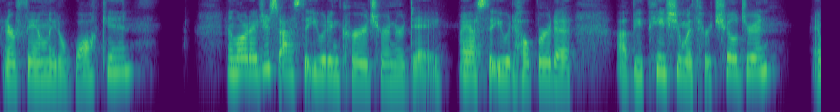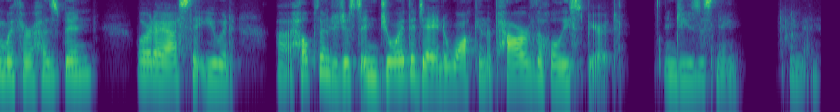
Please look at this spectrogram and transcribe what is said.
and her family to walk in. And Lord, I just ask that you would encourage her in her day. I ask that you would help her to uh, be patient with her children and with her husband. Lord, I ask that you would uh, help them to just enjoy the day and to walk in the power of the Holy Spirit. In Jesus' name, amen.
